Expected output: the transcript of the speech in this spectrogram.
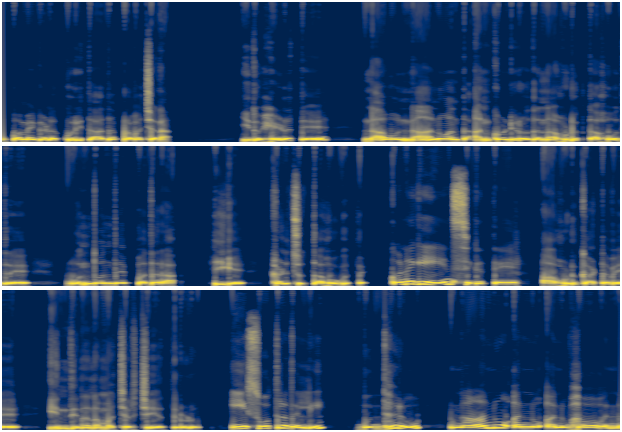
ಉಪಮೆಗಳ ಕುರಿತಾದ ಪ್ರವಚನ. ಇದು ಹೇಳುತ್ತೆ ನಾವು ನಾನು ಅಂತ ಅನ್ಕೊಂಡಿರೋದನ್ನ ಹುಡುಕ್ತಾ ಹೋದ್ರೆ ಒಂದೊಂದೇ ಪದರ ಹೀಗೆ ಕಳಿಸುತ್ತಾ ಹೋಗುತ್ತೆ. ಕೊನೆಗೆ ಏನ್ ಸಿಗುತ್ತೆ? ಆ ಹುಡುಕಾಟವೇ ಇಂದಿನ ನಮ್ಮ ಚರ್ಚೆಯ ತಿರುಳು. ಈ ಸೂತ್ರದಲ್ಲಿ ಬುದ್ಧರು ನಾನು ಅನ್ನೋ ಅನುಭವವನ್ನ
